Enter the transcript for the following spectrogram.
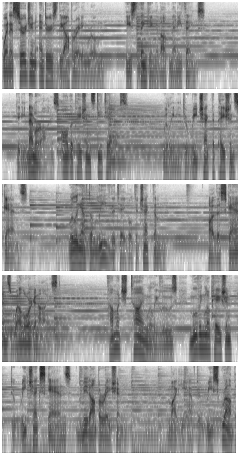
When a surgeon enters the operating room, he's thinking about many things. Did he memorize all the patient's details? Will he need to recheck the patient scans? Will he have to leave the table to check them? Are the scans well organized? How much time will he lose moving location to recheck scans mid-operation? Might he have to re-scrub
